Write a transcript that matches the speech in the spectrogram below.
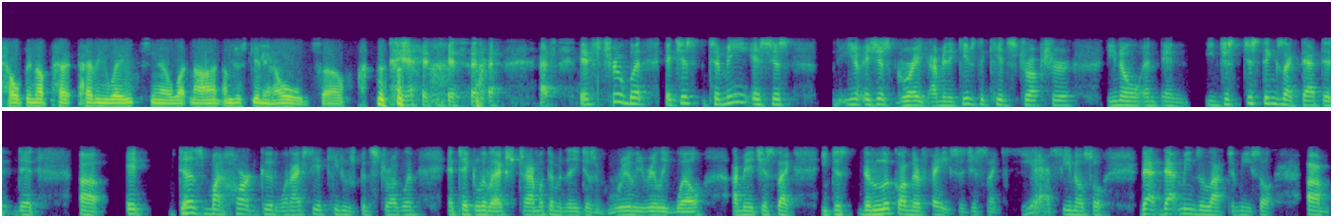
helping up he- heavyweights, you know, whatnot. I'm just getting Yeah. old, so. yeah, it's, that's it's true, but it just to me it's just you know it's just great. I mean, it gives the kids structure, you know, and and just just things like that that that uh it does my heart good when I see a kid who's been struggling and take a little extra time with them and then he does really really well. I mean, it's just like you just the look on their face is just like yes, you know. So that that means a lot to me. So um,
